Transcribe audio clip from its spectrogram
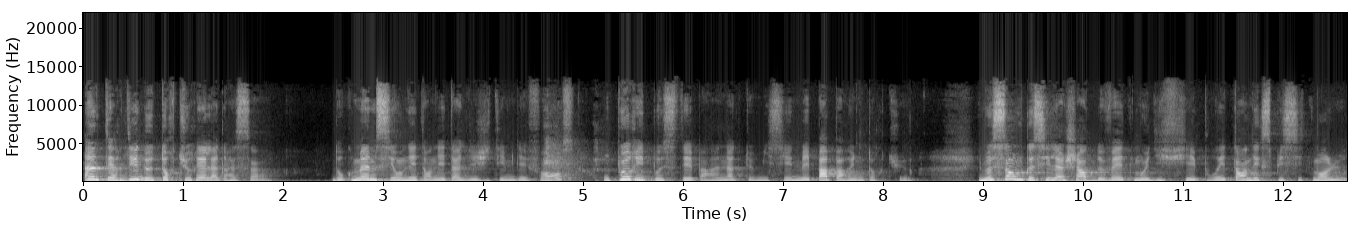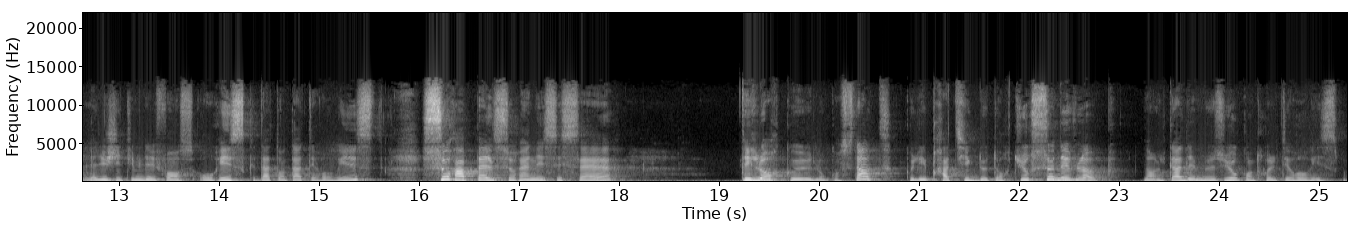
interdit de torturer l'agresseur. Donc même si on est en état de légitime défense, on peut riposter par un acte homicide, mais pas par une torture. Il me semble que si la charte devait être modifiée pour étendre explicitement la légitime défense au risque d'attentats terroristes, ce rappel serait nécessaire dès lors que l'on constate que les pratiques de torture se développent dans le cas des mesures contre le terrorisme.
